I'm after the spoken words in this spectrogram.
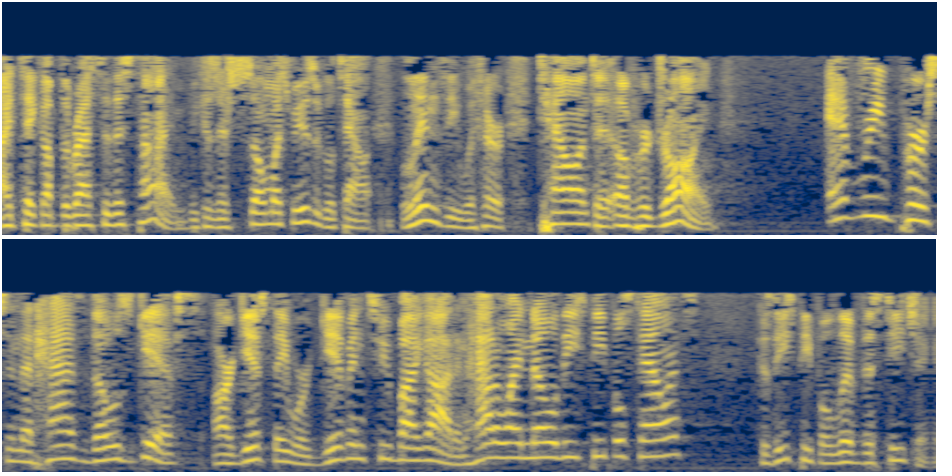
I'd take up the rest of this time because there's so much musical talent. Lindsay with her talent of her drawing. Every person that has those gifts are gifts they were given to by God. And how do I know these people's talents? Because these people live this teaching.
